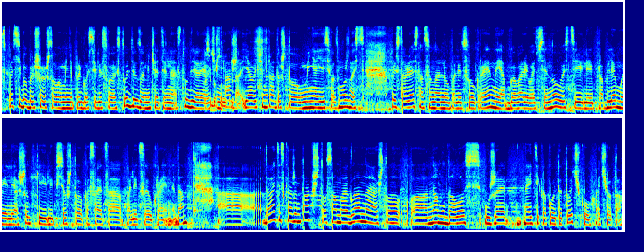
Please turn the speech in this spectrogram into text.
Спасибо большое, что вы меня пригласили в свою студию. Замечательная студия. Я Спасибо, очень рада. Я очень рада, что у меня есть возможность представлять национальную полицию Украины и обговаривать все новости или проблемы, или ошибки, или все, что касается полиции Украины. Да? А, давайте скажем так, что самое главное, что э, нам удалось уже найти какую-то точку отчета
